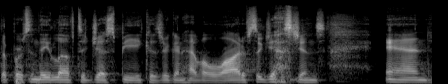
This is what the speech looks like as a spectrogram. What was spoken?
the person they love to just be because they're going to have a lot of suggestions, and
